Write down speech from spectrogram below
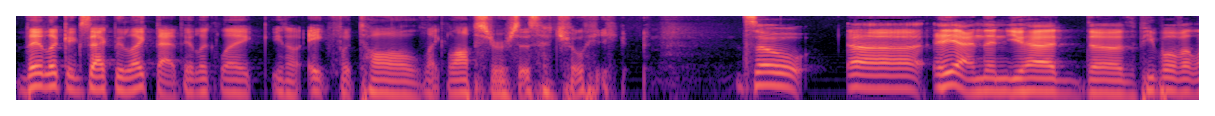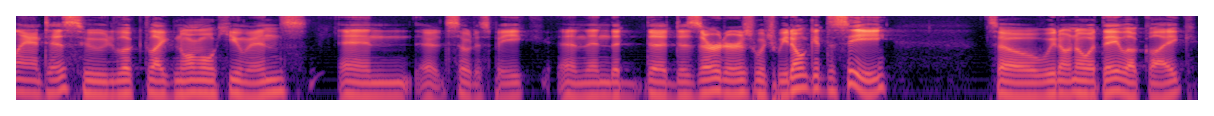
they look exactly like that. They look like you know eight foot tall like lobsters essentially. So uh yeah, and then you had the, the people of Atlantis who looked like normal humans and uh, so to speak, and then the the deserters which we don't get to see. So we don't know what they look like.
